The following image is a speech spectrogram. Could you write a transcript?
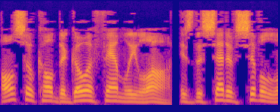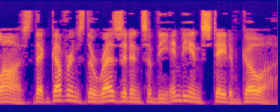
also called the Goa Family Law, is the set of civil laws that governs the residents of the Indian state of Goa.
